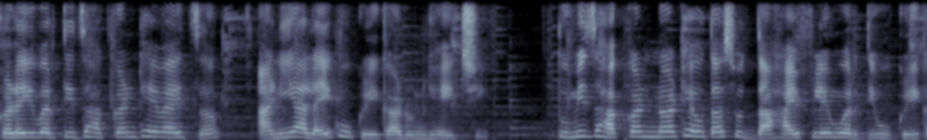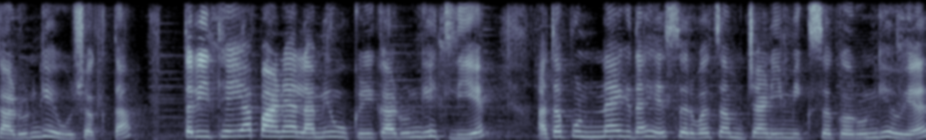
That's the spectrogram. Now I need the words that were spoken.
कढईवरती झाकण ठेवायचं आणि याला एक उकळी काढून घ्यायची. तुम्ही झाकण न ठेवता सुद्धा हाय फ्लेमवरती उकळी काढून घेऊ शकता. तर इथे या पाण्याला मी उकळी काढून घेतली आहे आता पुन्हा एकदा हे सर्व चमच्यानी मिक्स करून घेऊयात.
